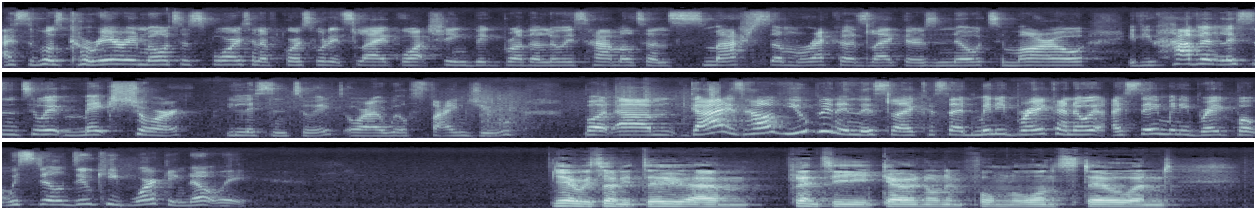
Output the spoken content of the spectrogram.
I suppose, career in motorsport, and of course, what it's like watching Big Brother Lewis Hamilton smash some records like there's no tomorrow. If you haven't listened to it, make sure you listen to it, or I will find you. But um, guys, how have you been in this? Like I said, mini break. I know I say mini break, but we still do keep working, don't we? Yeah, we certainly do. Um, plenty going on in Formula One still, and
